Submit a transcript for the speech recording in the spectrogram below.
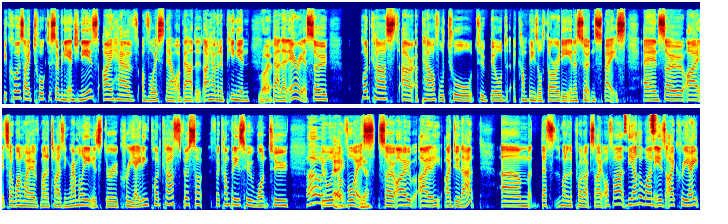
because I talk to so many engineers, I have a voice now about it. I have an opinion right. about that area. So podcasts are a powerful tool to build a company's authority in a certain space. And so I so one way of monetizing Ramaley is through creating podcasts for some for companies who want to oh, build okay. a voice. So I I I do that. Um, that's one of the products I offer. The other one is I create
